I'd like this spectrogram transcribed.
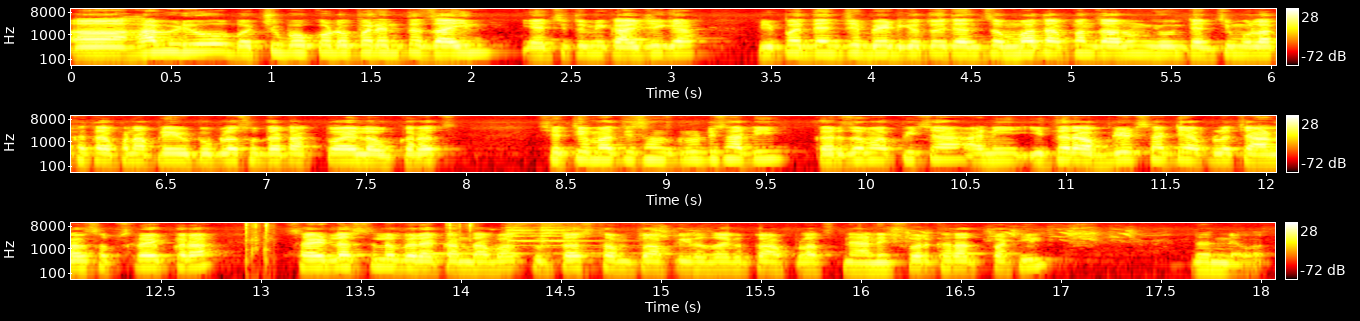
हा व्हिडिओ बच्चू भाऊ जाईल याची तुम्ही काळजी घ्या. विपद्यांची त्यांची भेट घेतोय त्यांचं मत आपण जाणून घेऊन त्यांची मुलाखत आपण आपल्या युट्यूबला सुद्धा टाकतोय लवकरच. शेती माती संस्कृतीसाठी कर्जमाफीच्या आणि इतर अपडेटसाठी आपलं चॅनल सबस्क्राईब करा. साईडला असलेलं बऱ्या कांदाबा तुर्तास थांबतो. आपली रजा घेतो. आपलाच ज्ञानेश्वर खरात पाटील. धन्यवाद.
